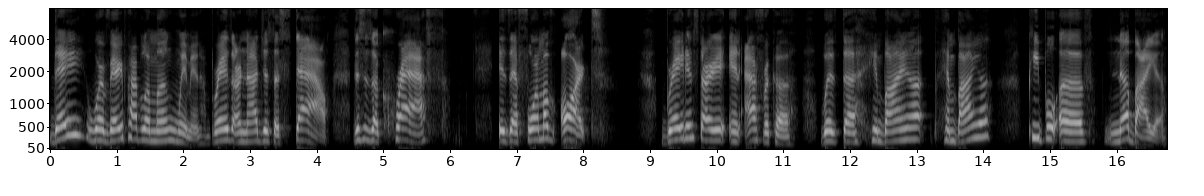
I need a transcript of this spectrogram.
They were very popular among women. Braids are not just a style. This is a craft, is a form of art. Braiding started in Africa with the Himbaya, Himbaya people of Nubia,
